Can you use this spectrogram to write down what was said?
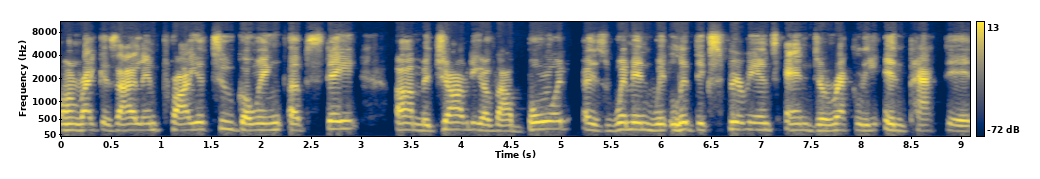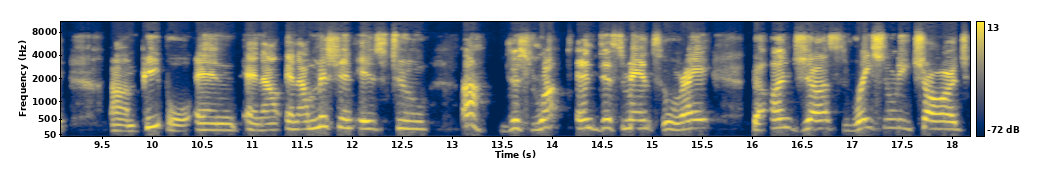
on Rikers Island prior to going upstate uh, majority of our board is women with lived experience and directly impacted um, people. And and our and our mission is to ah, disrupt and dismantle, right? The unjust, racially charged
